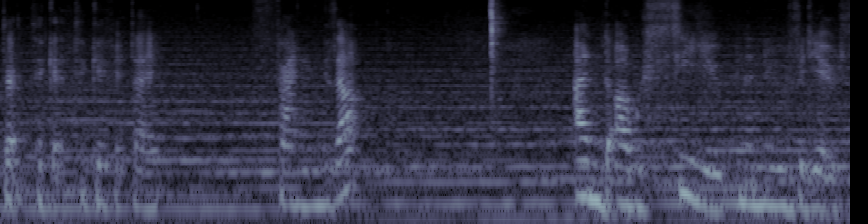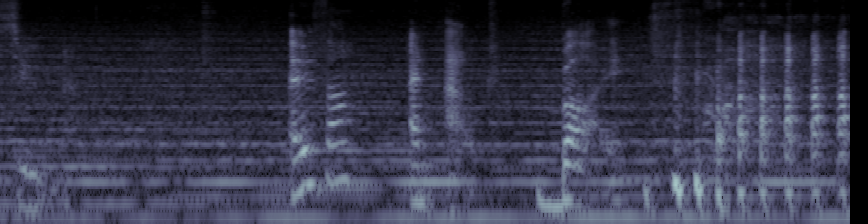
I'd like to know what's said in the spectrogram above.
Don't forget to give it a thumbs up. And I will see you in a new video soon. Over and out. Bye.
